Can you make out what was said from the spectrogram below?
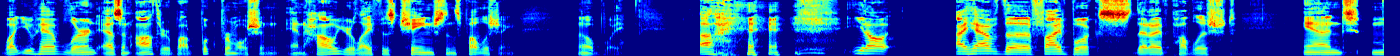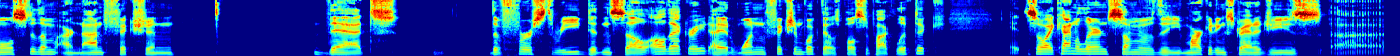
what you have learned as an author about book promotion, and how your life has changed since publishing. Oh boy. Uh, you know, I have the five books that I've published, and most of them are nonfiction that the first three didn't sell all that great. I had one fiction book that was post apocalyptic. So I kind of learned some of the marketing strategies uh,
